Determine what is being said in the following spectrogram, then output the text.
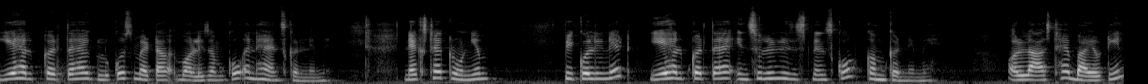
ये हेल्प करता है ग्लूकोज मेटाबॉलिज्म को एनहेंस करने में. नेक्स्ट है क्रोनियम पिकोलिनेट ये हेल्प करता है इंसुलिन रेजिस्टेंस को कम करने में. और लास्ट है बायोटीन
